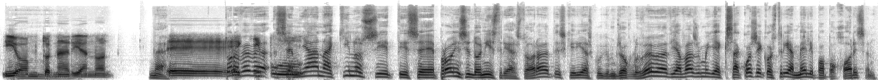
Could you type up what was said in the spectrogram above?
η ΟΜ των Αριανών. Ναι. Ε, Τώρα εκεί βέβαια που- σε μια ανακοίνωση της ε, πρώην συντονίστριας τώρα, της κυρίας Κουγιουμτζόγλου βέβαια, διαβάζουμε για 623 μέλη που αποχώρησαν.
